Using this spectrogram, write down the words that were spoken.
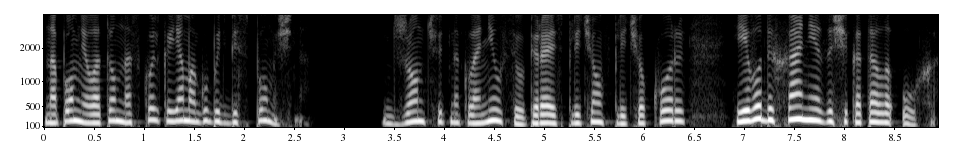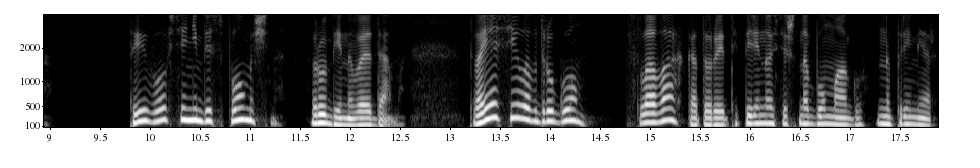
Напомнил о том, насколько я могу быть беспомощна. Джон чуть наклонился, упираясь плечом в плечо Коры, и его дыхание защекотало ухо. «Ты вовсе не беспомощна, рубиновая дама. Твоя сила в другом, в словах, которые ты переносишь на бумагу, например.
